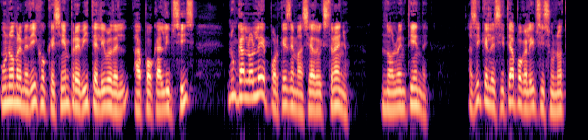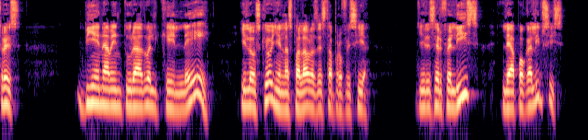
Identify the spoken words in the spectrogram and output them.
Un hombre me dijo que siempre evite el libro del Apocalipsis. Nunca lo lee porque es demasiado extraño. No lo entiende. Así que le cité Apocalipsis 1.3. Bienaventurado el que lee y los que oyen las palabras de esta profecía. ¿Quiere ser feliz? Lee Apocalipsis.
